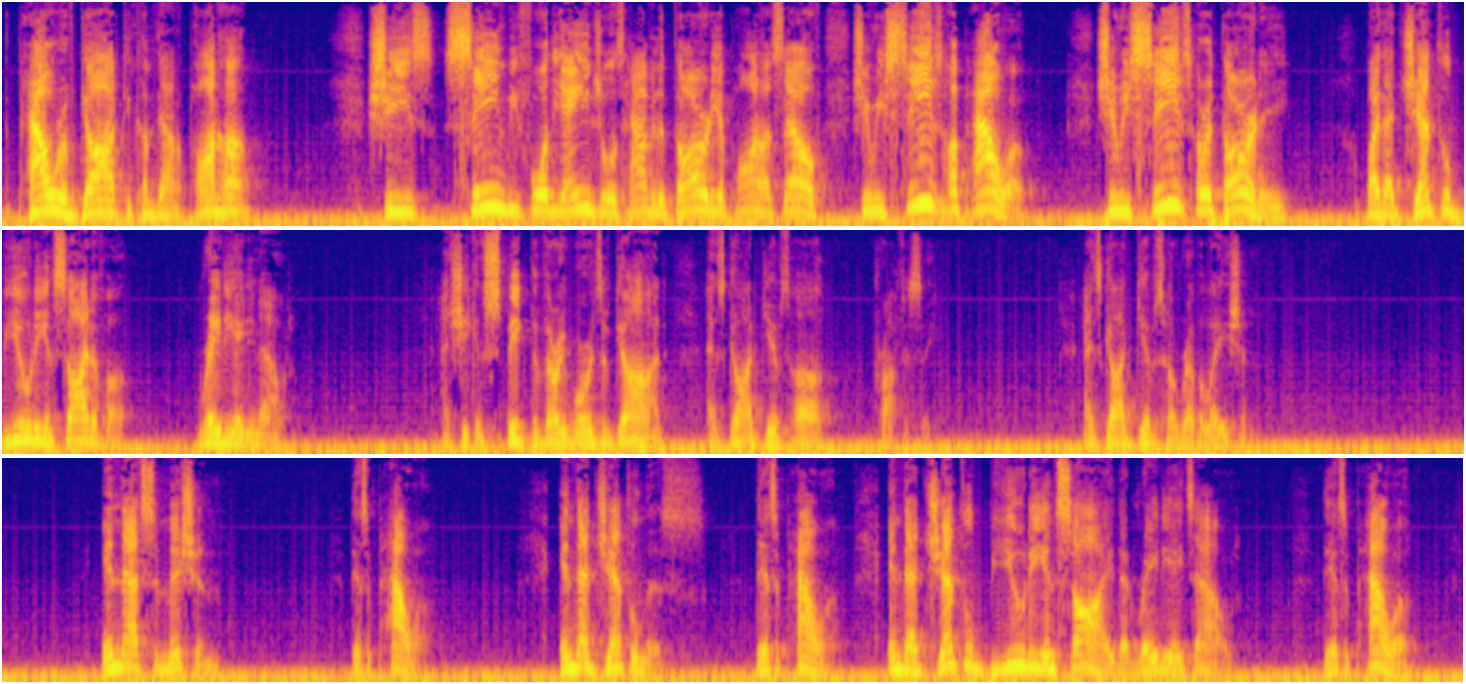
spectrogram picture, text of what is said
the power of God can come down upon her. She's seen before the angels having authority upon herself. She receives her power she receives her authority by that gentle beauty inside of her, radiating out. And she can speak the very words of God as God gives her prophecy, as God gives her revelation. In that submission, there's a power. In that gentleness, there's a power in that gentle beauty inside that radiates out, there's a power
